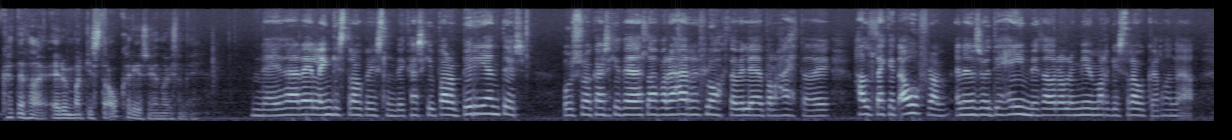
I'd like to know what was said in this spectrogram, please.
hvernig er það? Eru margir strákar í þessu hérna á Íslandi? nei, það er eiginlega engi strákar í Íslandi. Kannski bara byrjendur og svo kannski þegar þið ætla að fara í hærri flokk þá vilja þið bara hætta. Þau halda ekkert áfram en eins og þetta í heimi þá er alveg mjög margir strákar þannig að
